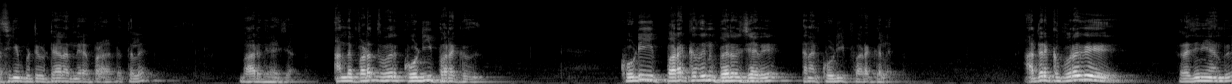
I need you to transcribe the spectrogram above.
அசிங்கப்பட்டு விட்டார் அந்த படத்தில் பாரதி ராஜா. அந்த படத்து பேர் கொடி பறக்குது. கொடி பறக்குதுன்னு பேர் வச்சார் ஆனால் கொடி பறக்கலை. அதற்கு பிறகு ரஜினிகாந்த்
